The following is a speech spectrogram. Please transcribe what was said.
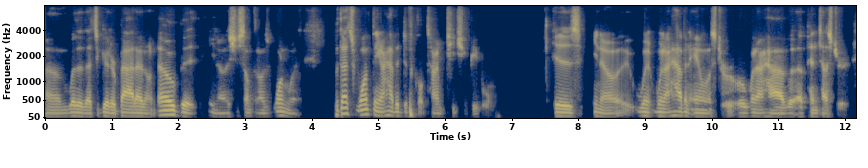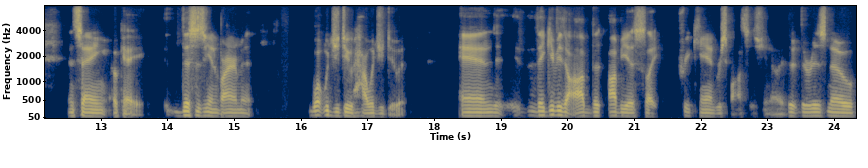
Um, whether that's good or bad, I don't know, but you know, it's just something I was born with. But that's one thing I have a difficult time teaching people is, you know, when, when I have an analyst or, or when I have a pen tester and saying, okay, this is the environment. What would you do? How would you do it? And they give you the ob- obvious, like pre-canned responses. You know, there, there is no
